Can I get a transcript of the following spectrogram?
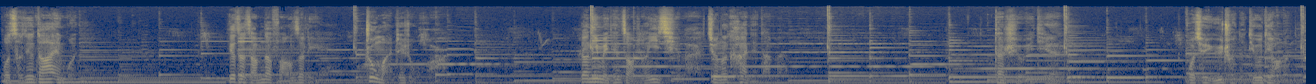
我曾经答应过你。要在咱们的房子里种满这种花，让你每天早上一起来就能看见它们。但是有一天，我却愚蠢地丢掉了你，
